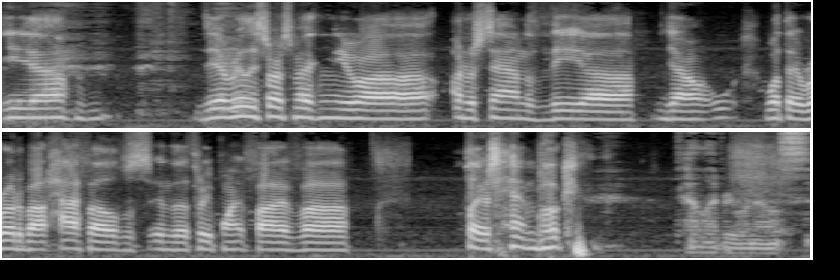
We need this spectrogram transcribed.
Yeah, yeah, it really starts making you uh, understand the uh, you know what they wrote about half elves in the 3.5 uh, player's handbook. Tell everyone else.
